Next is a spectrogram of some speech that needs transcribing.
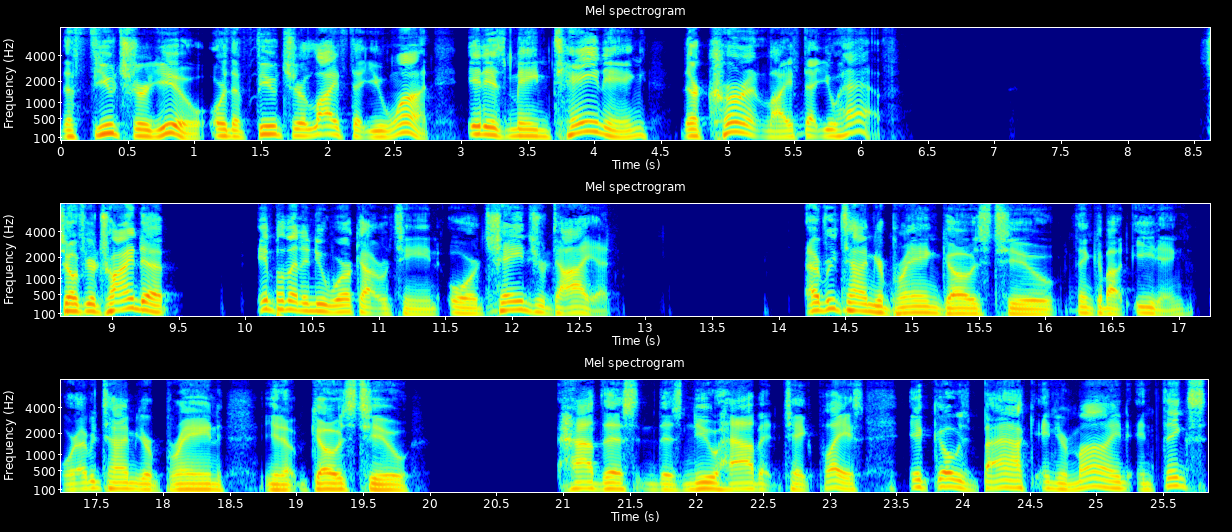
the future you or the future life that you want. It is maintaining their current life that you have. So if you're trying to implement a new workout routine or change your diet, every time your brain goes to think about eating or every time your brain you know goes to have this this new habit take place it goes back in your mind and thinks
